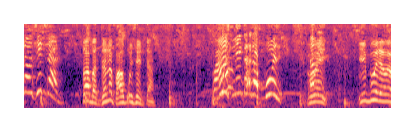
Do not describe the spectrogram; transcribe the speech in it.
તો સિદ્ધાંત તો આ બધાને ભાવ પૂછે જ તા વાહ નહીં કાકા બોલ. ઓય ઈ બોલ હવે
